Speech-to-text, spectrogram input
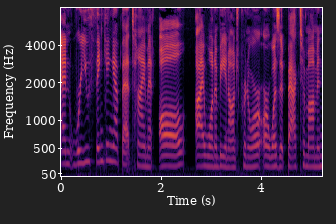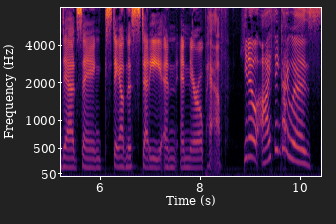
And were you thinking at that time at all? I want to be an entrepreneur, or was it back to mom and dad saying, "Stay on this steady and and narrow path"? You know, I think I was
